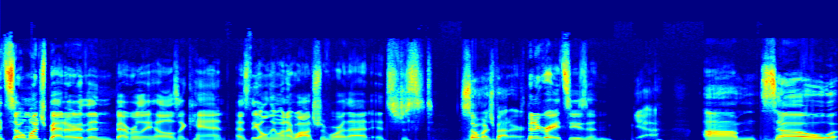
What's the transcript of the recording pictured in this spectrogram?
It's so much better than Beverly Hills. I can't as the only one I watched before that. It's just So much better. it's been a great season. Yeah. Um so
